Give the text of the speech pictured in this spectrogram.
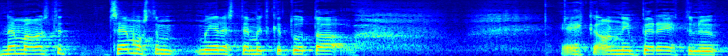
Nämä on sitten semmoista mielestä, mitkä tuota, ehkä on niin perehtynyt,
